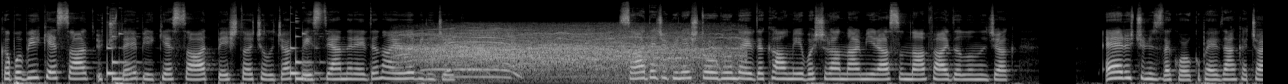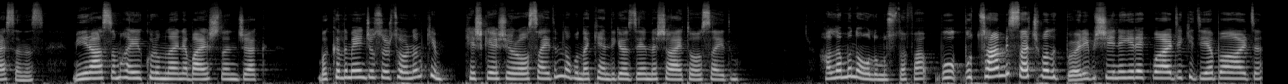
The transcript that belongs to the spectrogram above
Kapı bir kez saat 3'te, bir kez saat 5'te açılacak ve isteyenler evden ayrılabilecek. Sadece güneş doğduğunda evde kalmayı başaranlar mirasından faydalanacak. Eğer üçünüz de korkup evden kaçarsanız, mirasım hayır kurumlarına bağışlanacak. Bakalım en cesur torunum kim? Keşke yaşıyor olsaydım da buna kendi gözlerimle şahit olsaydım. Halamın oğlu Mustafa, bu, bu tam bir saçmalık, böyle bir şeye ne gerek vardı ki diye bağırdı.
